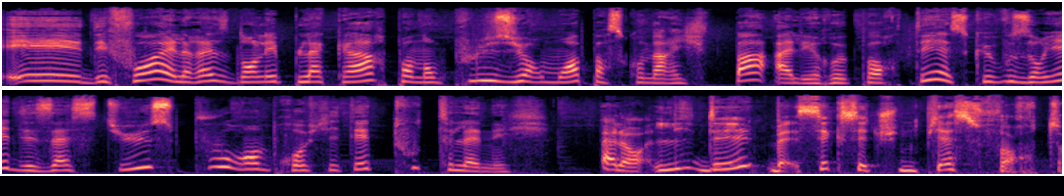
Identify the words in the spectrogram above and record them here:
Et des fois, elles restent dans les placards pendant plusieurs mois parce qu'on n'arrive pas à les reporter. Est-ce que vous auriez des astuces pour en profiter toute l'année? Alors, l'idée, bah, c'est que c'est une pièce forte.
